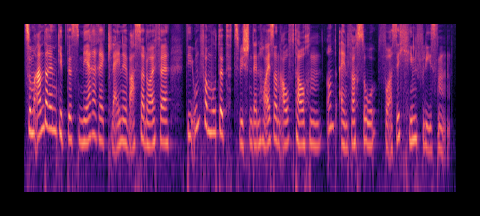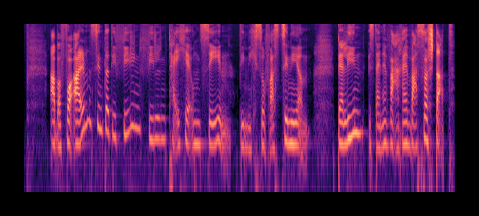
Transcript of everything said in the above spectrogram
Zum anderen gibt es mehrere kleine Wasserläufe, die unvermutet zwischen den Häusern auftauchen und einfach so vor sich hinfließen. Aber vor allem sind da die vielen, vielen Teiche und Seen, die mich so faszinieren. Berlin ist eine wahre Wasserstadt.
